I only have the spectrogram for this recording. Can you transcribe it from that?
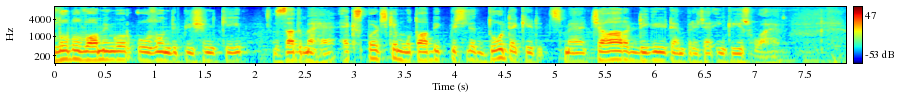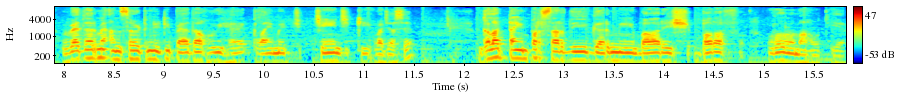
گلوبل وارمنگ اور اوزون ڈپلیشن کی زد میں ہے۔ ایکسپرٹس کے مطابق پچھلے دو ڈیکیڈس میں چار ڈگری ٹیمپریچر انکریز ہوا ہے۔ ویدر میں انسرٹنیٹی پیدا ہوئی ہے کلائمیٹ چینج کی وجہ سے۔ غلط ٹائم پر سردی، گرمی، بارش، برف رونما ہوتی ہے۔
